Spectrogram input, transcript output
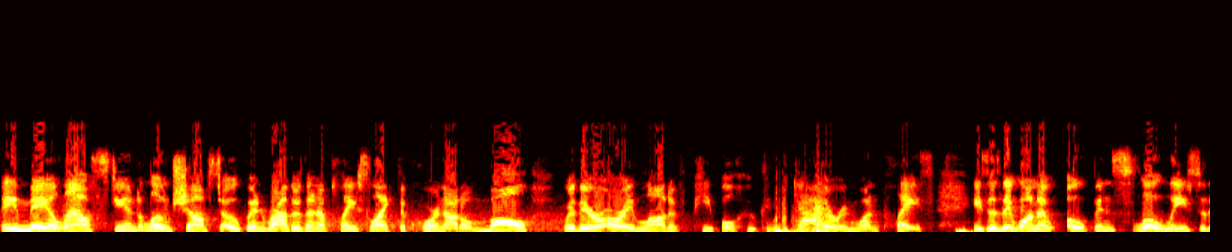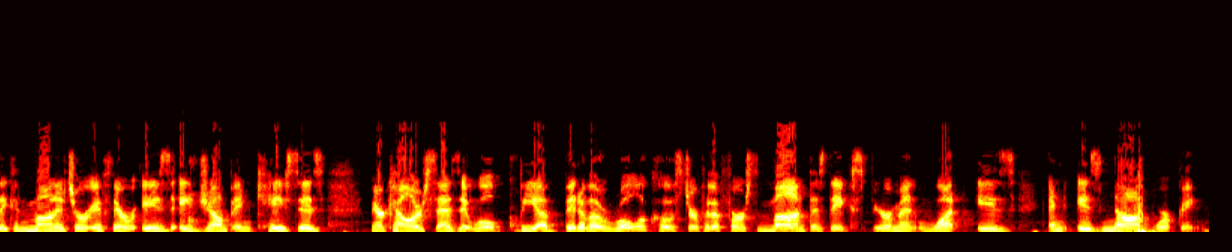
They may allow standalone shops to open rather than a place like the Coronado Mall, where there are a lot of people who can gather in one place. He says they want to open slowly so they can monitor if there is a jump in cases. Mayor Keller says it will be a bit of a roller coaster for the first month as they experiment what is and is not working.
